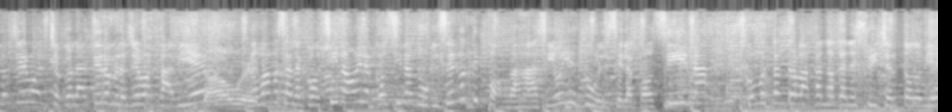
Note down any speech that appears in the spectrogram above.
lo llevo al chocolatero, me lo llevo a Javier. Está bueno. Nos vamos a la cocina. Hoy la cocina dulce. No te pongas así. Hoy es dulce la cocina. ¿Cómo están trabajando acá en el switcher? ¿Todo bien?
